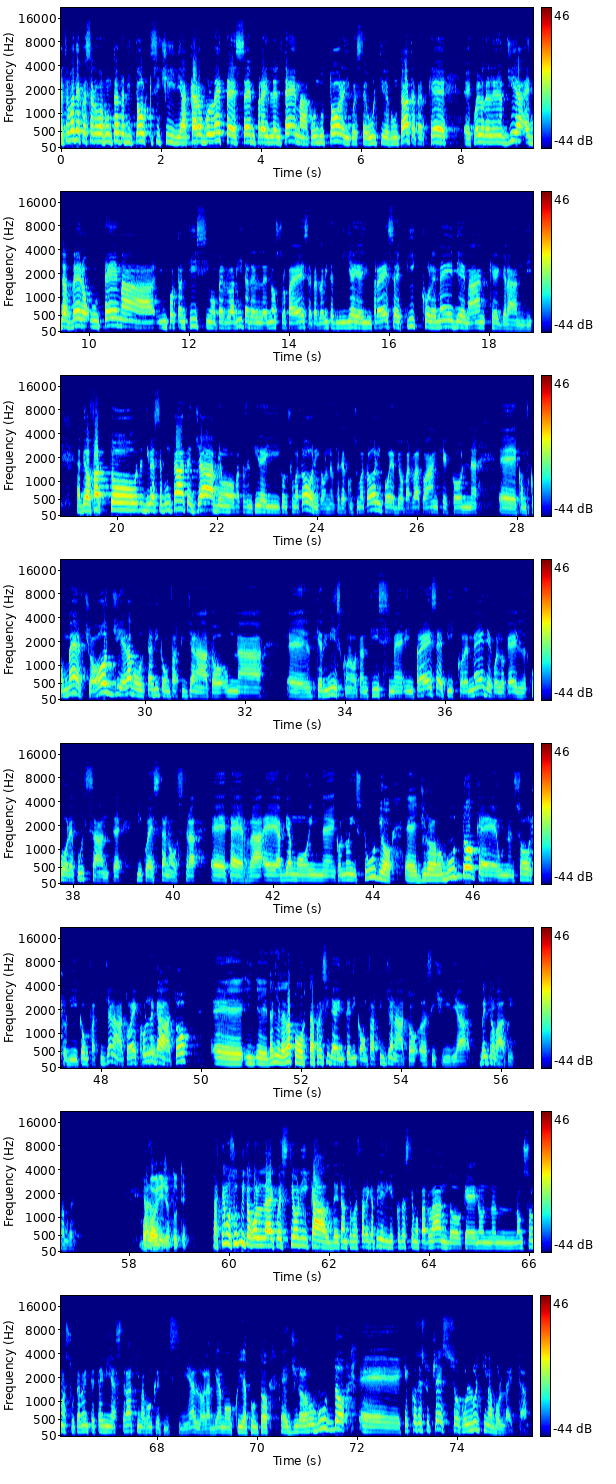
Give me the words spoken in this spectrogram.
Bentrovati a questa nuova puntata di Talk Sicilia. Caro Bollette è sempre il, il tema conduttore di queste ultime puntate perché eh, quello dell'energia è davvero un tema importantissimo per la vita del nostro paese, per la vita di migliaia di imprese, piccole, medie, ma anche grandi. Abbiamo fatto diverse puntate, già abbiamo fatto sentire i consumatori con Federconsumatori, poi abbiamo parlato anche con eh, Confcommercio. Oggi è la volta di Confartigianato, una eh, che riuniscono tantissime imprese, piccole e medie, quello che è il cuore pulsante di questa nostra eh, terra. E abbiamo in, con noi in studio eh, Girolamo Guddo, che è un socio di Confartigianato, è collegato eh, eh, Daniele Laporta, presidente di Confartigianato eh, Sicilia. Bentrovati. Salve. Buon allora, pomeriggio a tutti. Partiamo subito con le questioni calde, tanto per fare capire di che cosa stiamo parlando, che non, non sono assolutamente temi astratti ma concretissimi. Allora, abbiamo qui appunto eh, Girolamo Guddo, eh, che cosa è successo con l'ultima bolletta?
